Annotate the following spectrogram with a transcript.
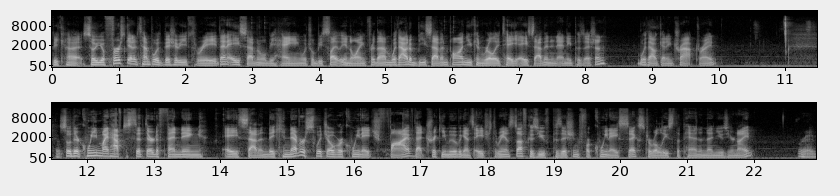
because so you'll first get a tempo with bishop e3 then a7 will be hanging which will be slightly annoying for them without a b7 pawn you can really take a7 in any position without getting trapped right so their queen might have to sit there defending a7 they can never switch over queen h5 that tricky move against h3 and stuff because you've positioned for queen a6 to release the pin and then use your knight Right.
